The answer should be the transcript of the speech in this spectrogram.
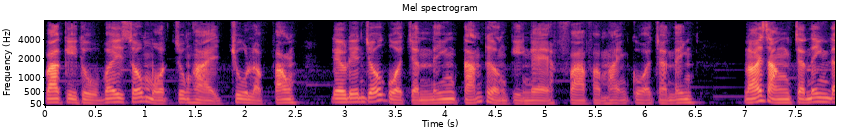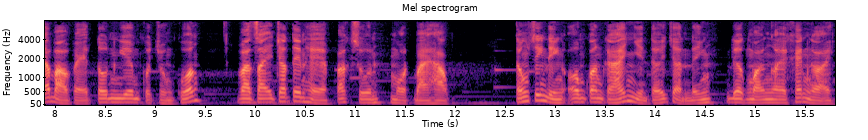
và kỳ thủ vây số 1 Trung Hải Chu Lập Phong đều đến chỗ của Trần Ninh tán thưởng kỳ nghệ và phẩm hạnh của Trần Ninh, nói rằng Trần Ninh đã bảo vệ tôn nghiêm của Trung Quốc và dạy cho tên hề Park Sun một bài học. Tống Sinh Đình ôm con gái nhìn tới Trần Ninh, được mọi người khen ngợi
